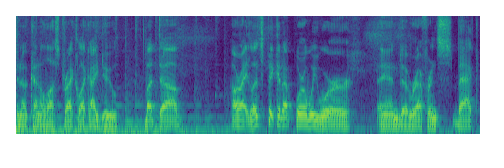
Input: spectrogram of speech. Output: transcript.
you know, kind of lost track like I do. But, uh, all right, let's pick it up where we were and uh, reference back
